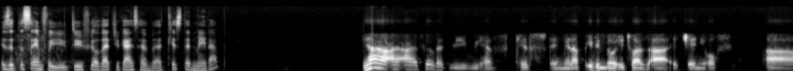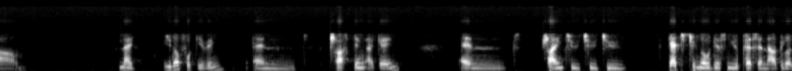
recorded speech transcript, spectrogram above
Is it the same for you? Do you feel that you guys have uh, kissed and made up? Yeah, I, I feel that we, we have kissed and made up, even though it was uh, a journey of, um, like, you know, forgiving and trusting again and trying to, to, to get to know this new person now because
